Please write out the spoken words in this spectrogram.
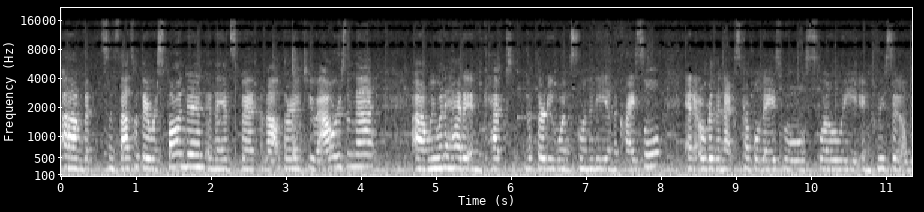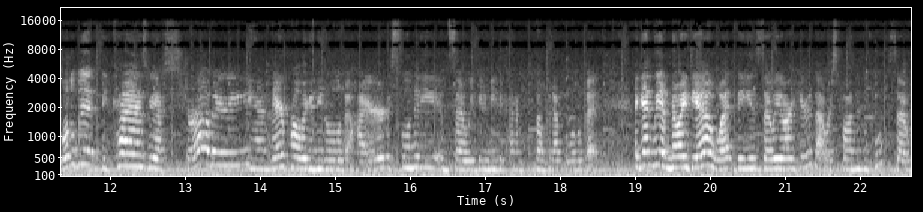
Um, but since that's what they were spawned in and they had spent about 32 hours in that, um, we went ahead and kept the 31 salinity in the Kreisel. And over the next couple days, we'll slowly increase it a little bit because we have strawberry and they're probably gonna need a little bit higher salinity. And so we do need to kind of bump it up a little bit. Again, we have no idea what these Zoe are here that were spawned in the pool, so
